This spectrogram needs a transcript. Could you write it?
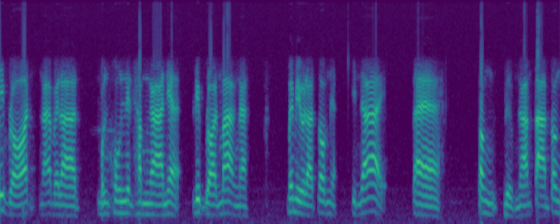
รีบร้อนนะ เวลาบางคนเนี่ยทำงานเนี่ย รีบร้อนมากนะไม่มีเวลาต้มเนี่ย กินได้ แต่ต้องดื่มน้ำตามต้อง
